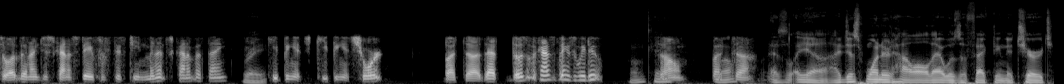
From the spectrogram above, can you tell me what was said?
so then I just kind of stay for 15 minutes, kind of a thing, Right. keeping it keeping it short. But uh, that those are the kinds of things that we do. Okay. So, but Well, uh, as yeah, I just wondered how all that was affecting the church,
